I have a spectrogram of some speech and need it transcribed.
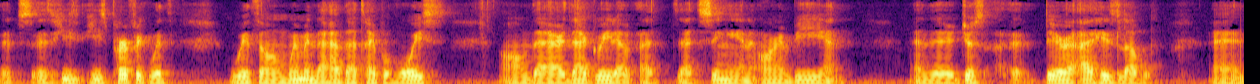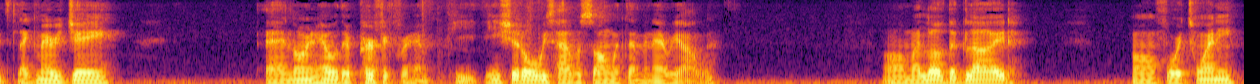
It's, it's he's he's perfect with with um women that have that type of voice um that are that great at at, at singing and R and B and and they're just they're at his level and like Mary J and Lauryn Hill, they're perfect for him. He he should always have a song with them in every album. Um, I love the Glide on um, 420.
